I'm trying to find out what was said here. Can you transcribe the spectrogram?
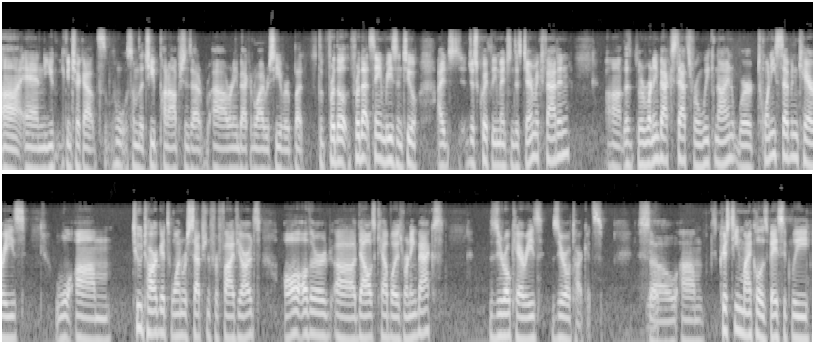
Uh, and you, you can check out some of the cheap punt options at uh, running back and wide receiver. But for the for that same reason too, I just quickly mentioned this. Darren McFadden, uh, the, the running back stats for Week Nine were 27 carries um, two targets, one reception for five yards. All other uh, Dallas Cowboys running backs, zero carries, zero targets. So um, Christine Michael is basically,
